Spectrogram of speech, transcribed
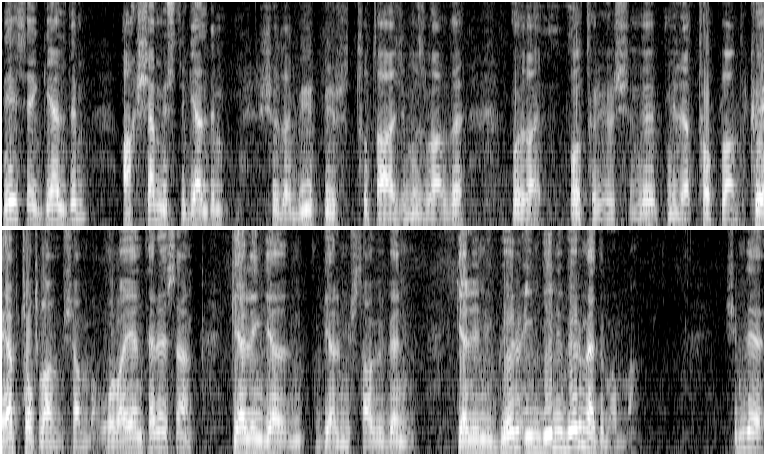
Neyse geldim. Akşamüstü geldim. Şurada büyük bir tut ağacımız vardı. Burada oturuyor şimdi. Millet toplandı. Köy hep toplanmış ama. Olay enteresan. Gelin gel, gelmiş tabii ben gelini gör, indiğini görmedim ama. Şimdi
